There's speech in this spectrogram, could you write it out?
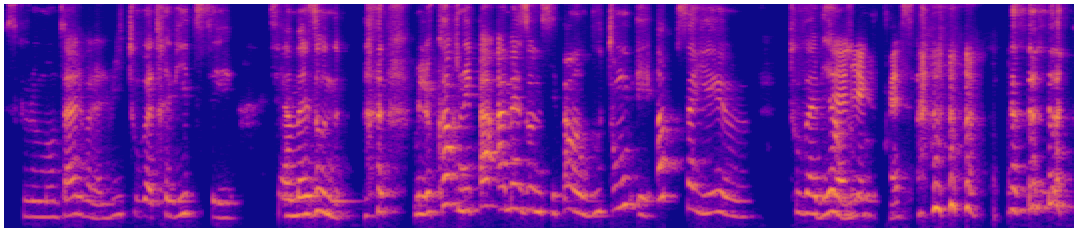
Parce que le mental, voilà, lui, tout va très vite. C'est, c'est Amazon. mais le corps n'est pas Amazon. C'est pas un bouton et hop, ça y est, euh, tout va bien. C'est AliExpress.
